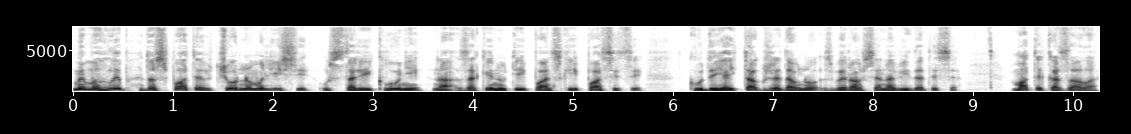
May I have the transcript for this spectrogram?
Ми могли б доспати в Чорному лісі, у старій клуні на закинутій панській пасіці, куди я й так вже давно збирався навідатися. Мати казала,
